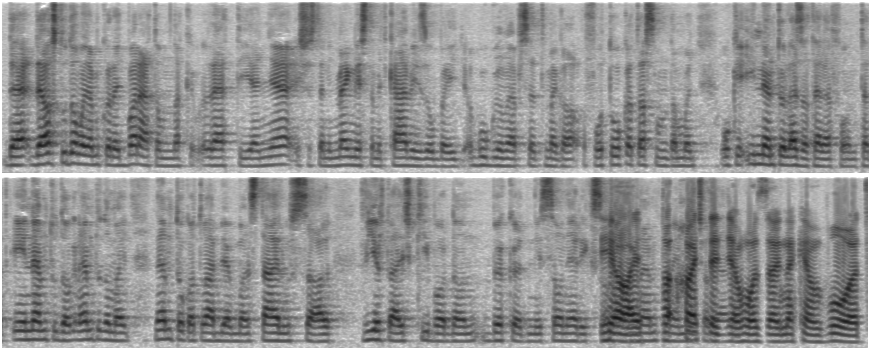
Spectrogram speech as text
de, de azt tudom, hogy amikor egy barátomnak lett ilyenje, és aztán így megnéztem egy kávézóba így a Google Maps-et, meg a fotókat, azt mondtam, hogy oké, okay, innentől ez a telefon, tehát én nem tudok, nem tudom, hogy nem tudok a továbbiakkal stylusszal, virtuális keyboardon böködni Sony Ericsson, Jaj, nem tudom, ha, hagyd tegyem hozzá, hogy nekem volt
